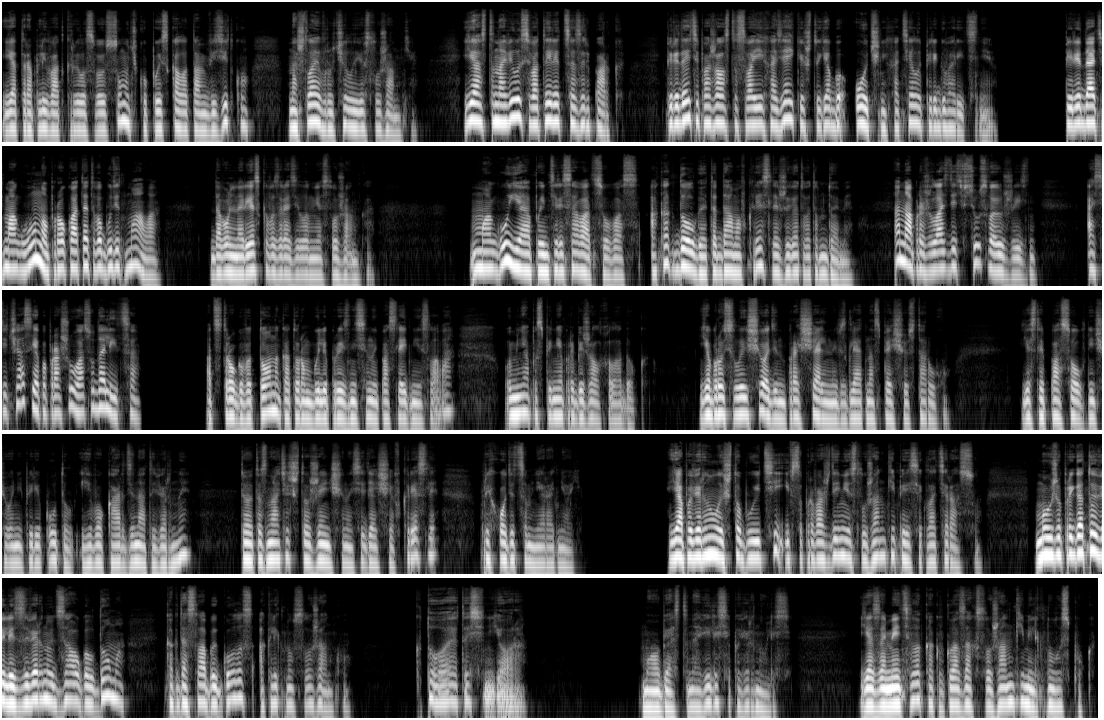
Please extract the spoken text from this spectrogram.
Я торопливо открыла свою сумочку, поискала там визитку, нашла и вручила ее служанке. Я остановилась в отеле «Цезарь Парк». Передайте, пожалуйста, своей хозяйке, что я бы очень хотела переговорить с ней. «Передать могу, но проку от этого будет мало», — довольно резко возразила мне служанка. «Могу я поинтересоваться у вас, а как долго эта дама в кресле живет в этом доме? Она прожила здесь всю свою жизнь. А сейчас я попрошу вас удалиться». От строгого тона, которым были произнесены последние слова, у меня по спине пробежал холодок. Я бросила еще один прощальный взгляд на спящую старуху. Если посол ничего не перепутал и его координаты верны, то это значит, что женщина, сидящая в кресле, приходится мне роднёй. Я повернулась, чтобы уйти, и в сопровождении служанки пересекла террасу. Мы уже приготовились завернуть за угол дома, когда слабый голос окликнул служанку. «Кто это, сеньора?» Мы обе остановились и повернулись. Я заметила, как в глазах служанки мелькнул испуг.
